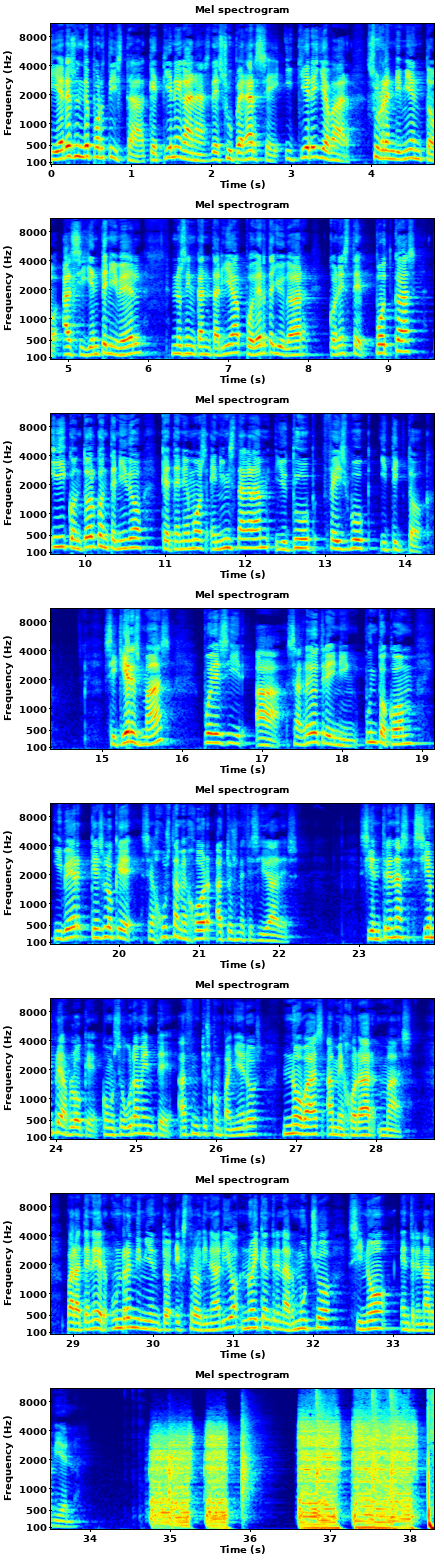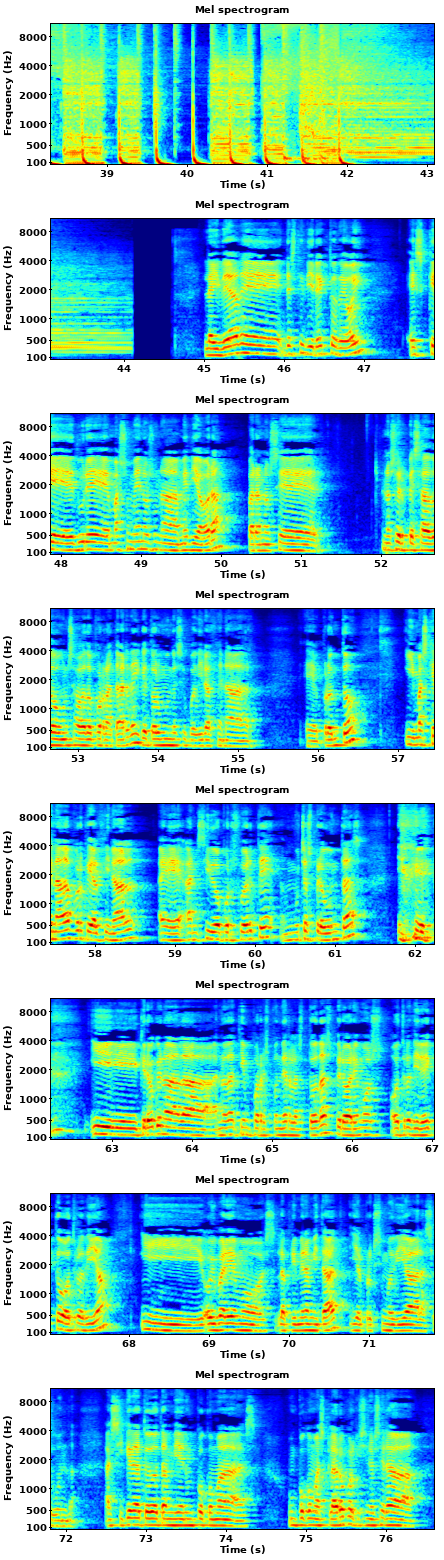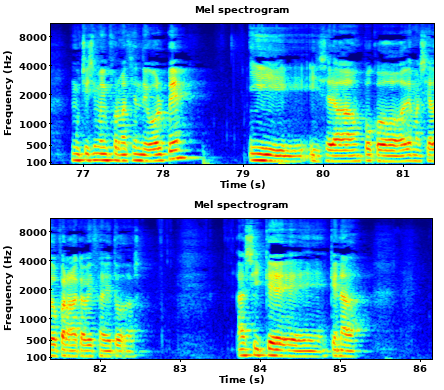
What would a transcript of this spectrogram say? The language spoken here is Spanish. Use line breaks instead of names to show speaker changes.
Si eres un deportista que tiene ganas de superarse y quiere llevar su rendimiento al siguiente nivel, nos encantaría poderte ayudar con este podcast y con todo el contenido que tenemos en Instagram, YouTube, Facebook y TikTok. Si quieres más, puedes ir a sagredotraining.com y ver qué es lo que se ajusta mejor a tus necesidades. Si entrenas siempre a bloque, como seguramente hacen tus compañeros, no vas a mejorar más. Para tener un rendimiento extraordinario no hay que entrenar mucho, sino entrenar bien. La idea de, este directo de hoy es que dure más o menos una media hora para no ser, no ser pesado un sábado por la tarde y que todo el mundo se pueda ir a cenar eh, pronto. Y más que nada porque al final eh, han sido, por suerte, muchas preguntas y creo que no da, no da tiempo a responderlas todas, pero haremos otro directo otro día y hoy veremos la primera mitad y el próximo día la segunda. Así queda todo también un poco más, un poco más claro porque si no será muchísima información de golpe y, será un poco demasiado para la cabeza de todos. Así que, que nada.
